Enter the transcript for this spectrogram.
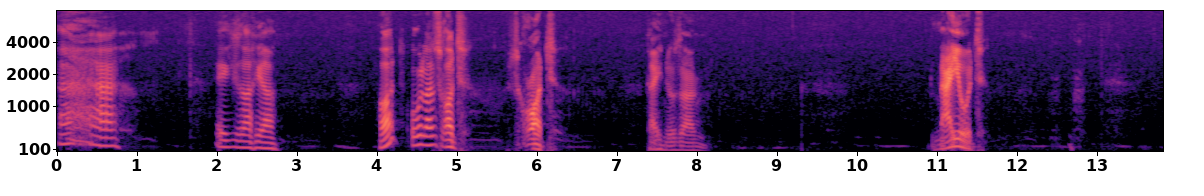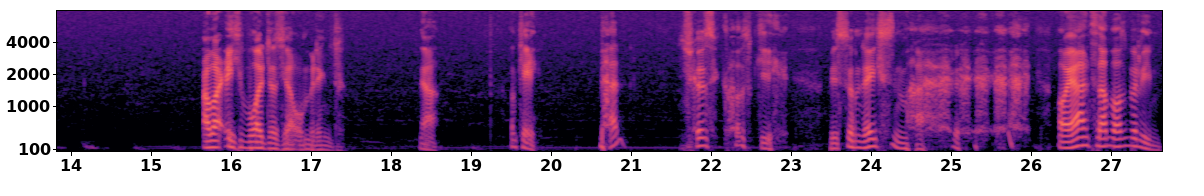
Ah. Ich sag ja, Hot oder Schrott? Schrott. Kann ich nur sagen. Na gut. Aber ich wollte es ja unbedingt. Ja. Okay. Dann Tschüssikowski. Bis zum nächsten Mal. Euer Sam aus Berlin.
